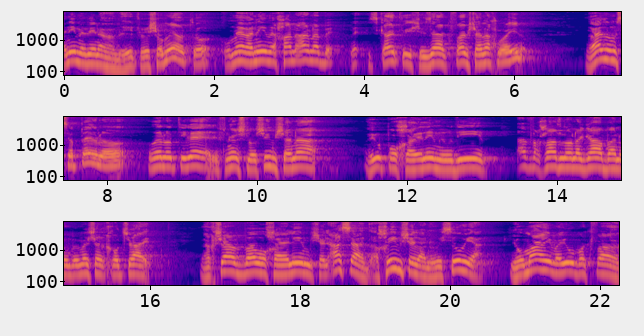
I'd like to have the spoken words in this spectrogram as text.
אני מבין ערבית ושומע אותו, הוא אומר אני מחאן ארנבה, הזכרתי שזה הכפר שאנחנו היינו ואז הוא מספר לו, הוא אומר לו תראה לפני שלושים שנה היו פה חיילים יהודיים, אף אחד לא נגע בנו במשך חודשיים ועכשיו באו חיילים של אסד, אחיו שלנו מסוריה יומיים היו בכפר,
